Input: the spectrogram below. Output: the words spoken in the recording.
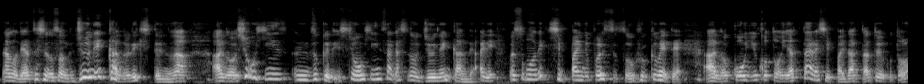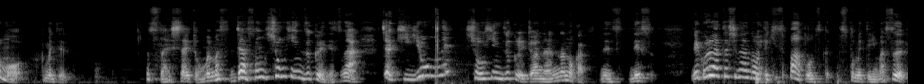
なので私のその10年間の歴史っていうのは、あの、商品作り、商品探しの10年間であり、そのね、失敗のプロセスを含めて、あの、こういうことをやったら失敗だったということも含めてお伝えしたいと思います。じゃあ、その商品作りですが、じゃあ、企業のね、商品作りとは何なのかです。で、これは私があの、エキスパートを務めています、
